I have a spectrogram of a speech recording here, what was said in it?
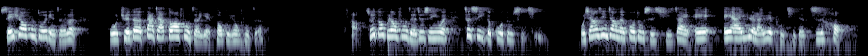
谁需要负多一点责任？我觉得大家都要负责，也都不用负责。好，所以都不用负责，就是因为这是一个过渡时期。我相信这样的过渡时期，在 A AI 越来越普及的之后，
